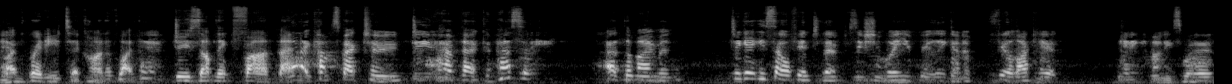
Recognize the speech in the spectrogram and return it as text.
like ready to kind of like do something fun And that it comes back to do you have that capacity at the moment to get yourself into that position where you're really going to feel like you're getting your money's worth,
